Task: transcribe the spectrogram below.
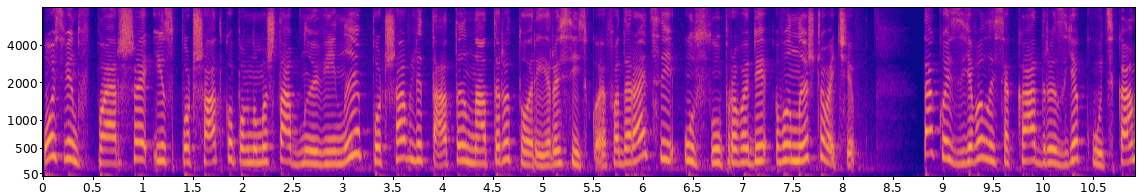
Ось він вперше із початку повномасштабної війни почав літати на території Російської Федерації у супроводі винищувачів. Так ось з'явилися кадри з Якутська,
